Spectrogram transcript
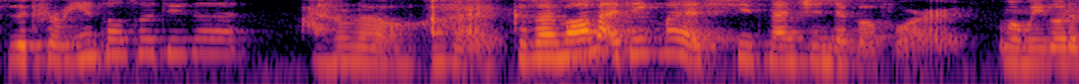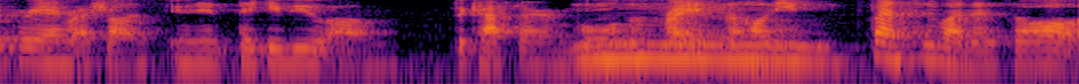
Do the Koreans also do that? I don't know. Okay, because my mom, I think my, she's mentioned it before. When we go to Korean restaurants, they give you um, the cast iron bowls mm. of rice，然后你饭吃完的时候，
